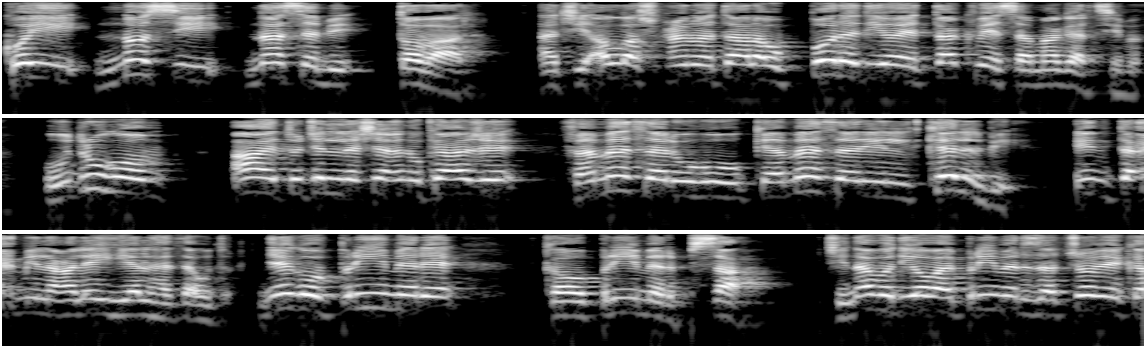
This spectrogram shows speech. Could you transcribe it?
koji nosi na sebi tovar Znači Allah subhanahu wa ta'ala uporedio je takve sa magarcima. U drugom ajetu Jelle še'nu kaže فَمَثَلُهُ كَمَثَلِ الْكَلْبِ إِنْ تَحْمِلْ عَلَيْهِ يَلْهَ ثَوْتَ Njegov primjer je kao primjer psa. Znači navodi ovaj primjer za čovjeka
